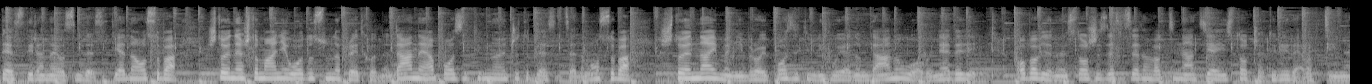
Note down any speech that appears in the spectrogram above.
Testirana je 81 osoba, što je nešto manje u odnosu na prethodne dane, a pozitivno je 47 osoba, što je najmanji broj pozitivnih u jednom danu u ovoj nedelji. Obavljeno je 167 vakcinacija i 104 revakcine.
